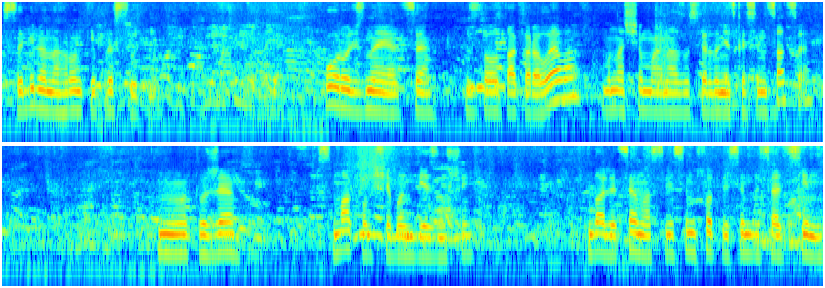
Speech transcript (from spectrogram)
стабільно на гронці присутні. Поруч з нею це золота королева. Вона ще має назву Свердонецька сенсація. Ну, От уже смак взагалі бомбезніший. Далі це у нас 887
